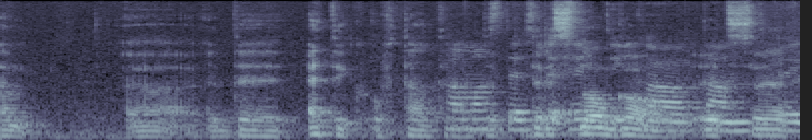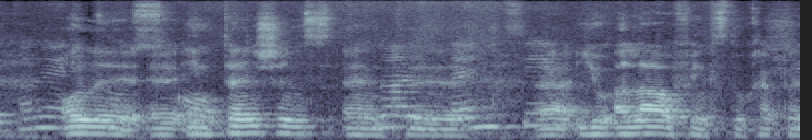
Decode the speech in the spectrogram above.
În um, the ethic of Tantra. Cam asta there este is no goal. It's uh, tantrei, că nu only uh, intentions and uh, uh, you allow things to happen,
